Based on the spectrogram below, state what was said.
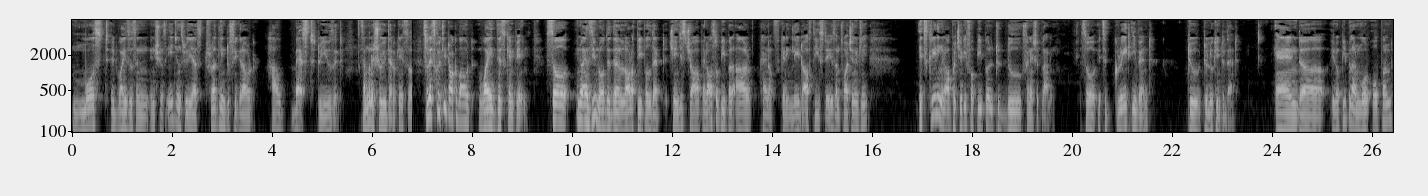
most advisors and insurance agents really are struggling to figure out how best to use it. So I'm going to show you that. Okay. So, so let's quickly talk about why this campaign. So, you know, as you know that there are a lot of people that changes job and also people are kind of getting laid off these days, unfortunately. It's creating an opportunity for people to do financial planning. So it's a great event to to look into that. And uh, you know people are more open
